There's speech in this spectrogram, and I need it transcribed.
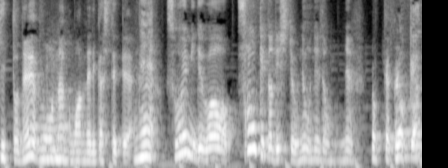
きっとねもうなんかマンネリ化してて、ね。そういう意味では、3桁でしたよね、お値段もね。600 600円。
